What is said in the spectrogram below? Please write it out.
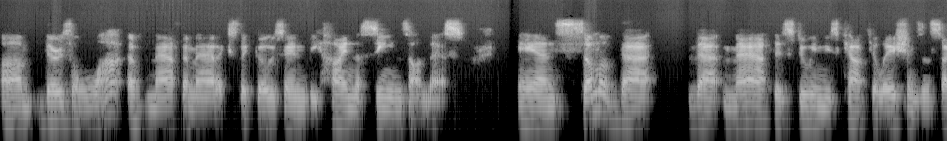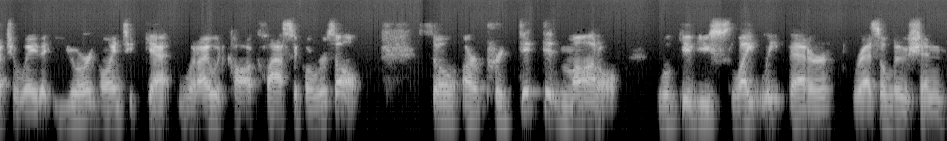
um, there's a lot of mathematics that goes in behind the scenes on this. And some of that that math is doing these calculations in such a way that you're going to get what I would call a classical result. So our predicted model will give you slightly better resolution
